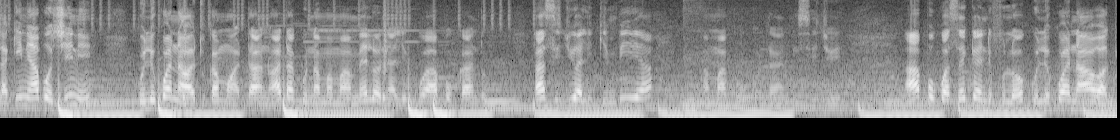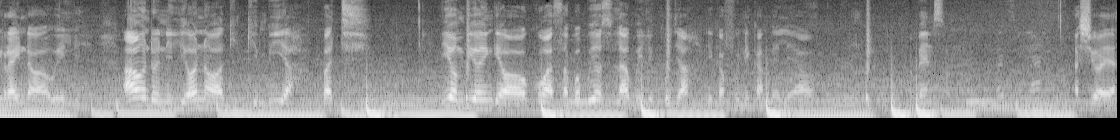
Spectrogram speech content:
Lakini hapo chini kulikuwa na watu kama watano, hata kuna mama Melon alikuwa hapo kando. Sasa sijui alikimbia ama huko ndani, sijui. Hapo kwa second floor kulikuwa na hao grinder wawili, hao ndo niliona wakikimbia but hiyo mbio ingewaokoa sababu hiyo slabu ilikuja ikafunika mbele yao. Benson. Ashoya.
